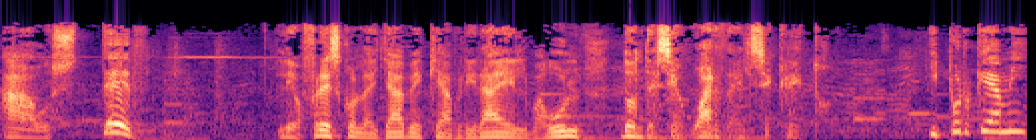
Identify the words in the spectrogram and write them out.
a usted le ofrezco la llave que abrirá el baúl donde se guarda el secreto. ¿Y por qué a mí?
